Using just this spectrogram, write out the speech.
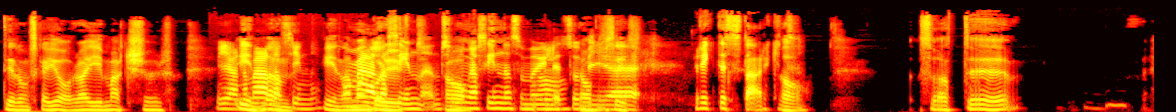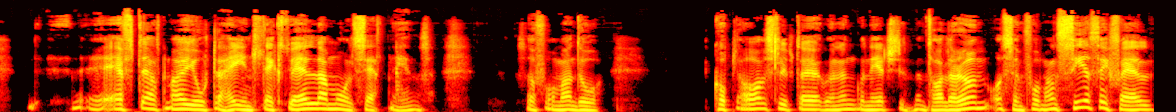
det de ska göra i matcher Gärna med alla innan, sinnen. innan Och med man alla går ut. sinnen, så Ja. många sinnen som möjligt Ja. så Ja, blir det precis. riktigt starkt. Ja. Så att eh, efter att man har gjort den här intellektuella målsättningen så får man då koppla av, sluta ögonen, gå ner till sitt mentala rum och sen får man se sig själv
